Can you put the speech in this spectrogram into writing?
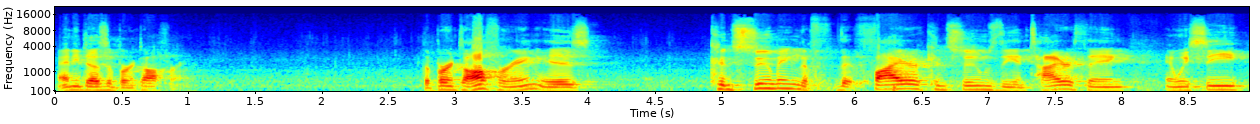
And he does a burnt offering. The burnt offering is consuming, the, that fire consumes the entire thing, and we see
